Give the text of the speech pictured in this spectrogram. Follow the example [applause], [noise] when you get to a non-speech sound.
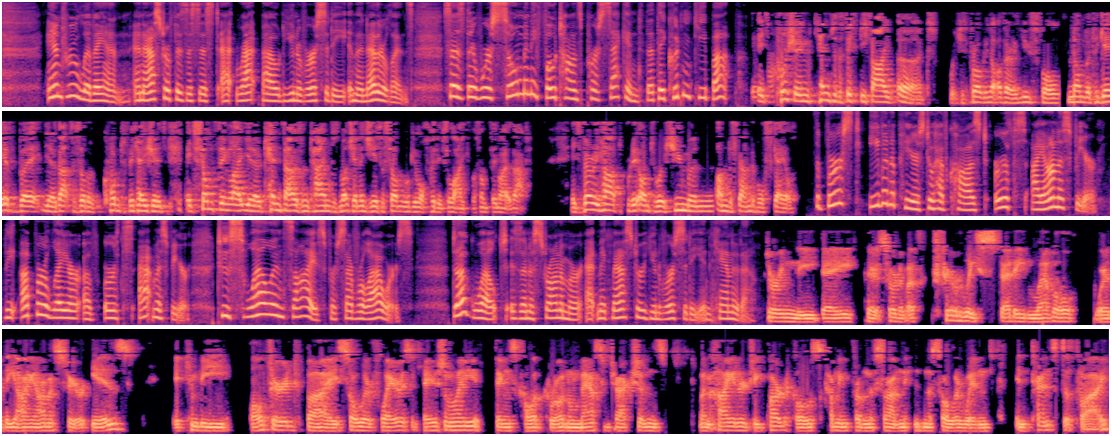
Andrew Levan, an astrophysicist at Radboud University in the Netherlands, says there were so many photons per second that they couldn't keep up. It's pushing 10 to the 55 ergs, which is probably not a very useful number to give, but you know, that's a sort of quantification. It's, it's something like, you know, 10,000 times as much energy as the sun will give off in its life or something like that. It's very hard to put it onto a human understandable scale. The burst even appears to have caused Earth's ionosphere, the upper layer of Earth's atmosphere, to swell in size for several hours. Doug Welch is an astronomer at McMaster University in Canada. During the day, there's sort of a fairly steady level where the ionosphere is. It can be altered by solar flares occasionally, things called coronal mass ejections when high energy particles coming from the sun in the solar wind intensify,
